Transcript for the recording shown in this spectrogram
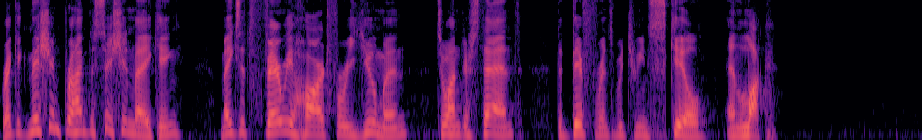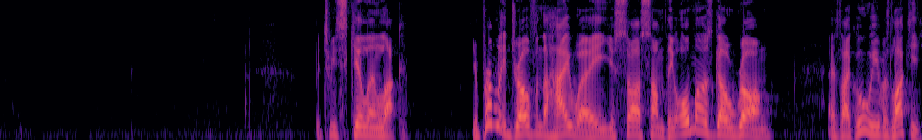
Recognition prime decision making makes it very hard for a human to understand the difference between skill and luck. between skill and luck. You probably drove on the highway and you saw something almost go wrong, and it's like, ooh, he was lucky.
